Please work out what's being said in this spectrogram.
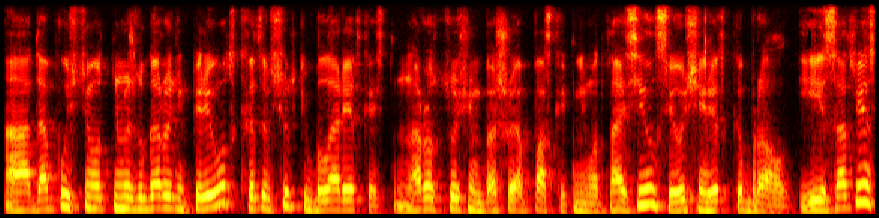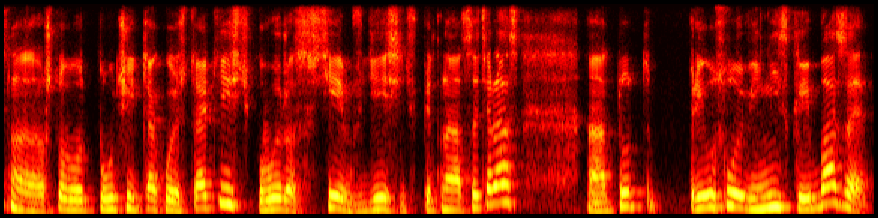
А, допустим, вот на междугородних перевозках это все-таки была редкость. Народ с очень большой опаской к ним относился и очень редко брал. И, соответственно, чтобы получить такую статистику, вырос в 7, в 10, в 15 раз, а, тут при условии низкой базы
